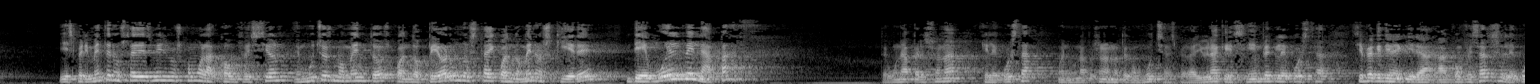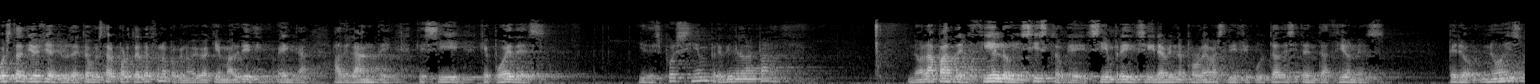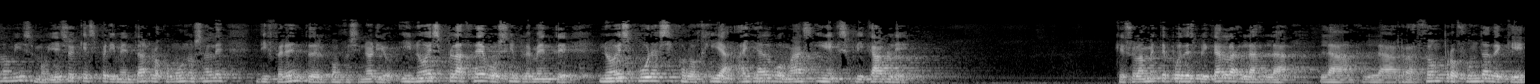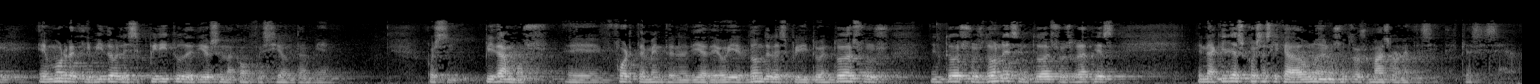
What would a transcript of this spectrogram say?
Y experimenten ustedes mismos cómo la confesión, en muchos momentos, cuando peor uno está y cuando menos quiere, devuelve la paz. Tengo una persona que le cuesta, bueno, una persona no tengo muchas, pero hay una que siempre que le cuesta, siempre que tiene que ir a, confesarse, le cuesta Dios y ayuda. Y tengo que estar por teléfono porque no vivo aquí en Madrid y venga, adelante, que sí, que puedes. Y después siempre viene la paz. No la paz del cielo, insisto, que siempre seguirá habiendo problemas y dificultades y tentaciones. Pero no es lo mismo y eso hay que experimentarlo, como uno sale diferente del confesionario. Y no es placebo simplemente, no es pura psicología, hay algo más inexplicable que solamente puede explicar la, razón profunda de que hemos recibido el Espíritu de Dios en la confesión también. Pues pidamos eh, fuertemente en el día de hoy el don del Espíritu en, todas sus, en todos sus dones, en todas sus gracias en aquellas cosas que cada uno de nosotros más lo necesite. Que así sea.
